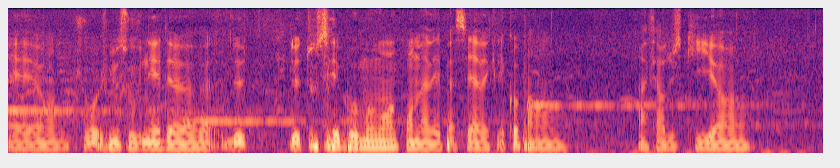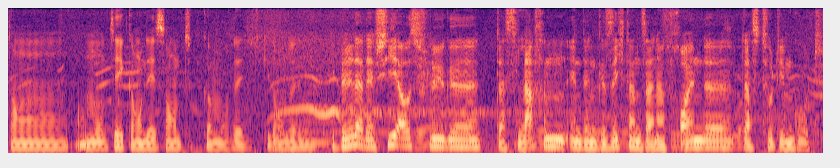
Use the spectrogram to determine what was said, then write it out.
Et euh, je, je me souvenais de, de, de tous ces beaux moments qu'on avait passés avec les copains à faire du ski, euh, tant en montée qu'en descente, comme on faisait du ski de randonnée. Die Bilder der Skiausflüge, das Lachen in den Gesichtern seiner Freunde, das tut ihm gut.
